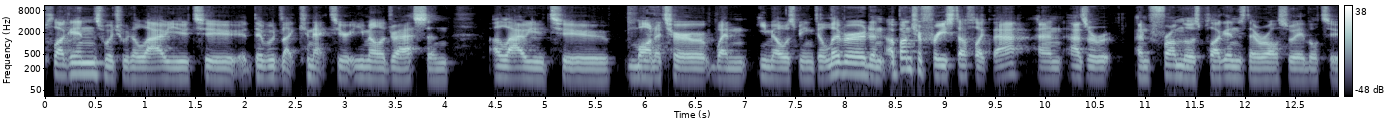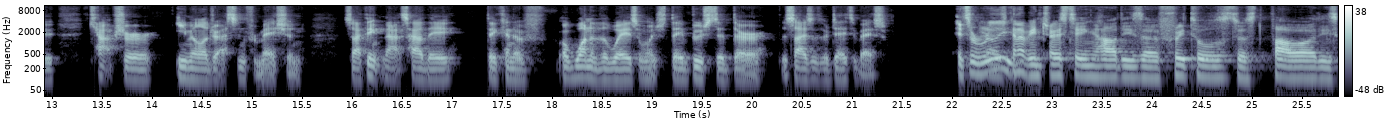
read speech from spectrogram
plugins, which would allow you to, they would like connect to your email address and allow you to monitor when email was being delivered and a bunch of free stuff like that. And as a and from those plugins, they were also able to capture email address information. So I think that's how they they kind of one of the ways in which they boosted their the size of their database. It's a really yeah, it's kind of interesting how these uh, free tools just power these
